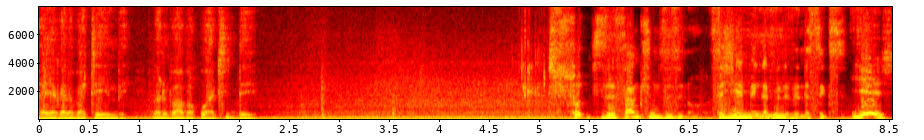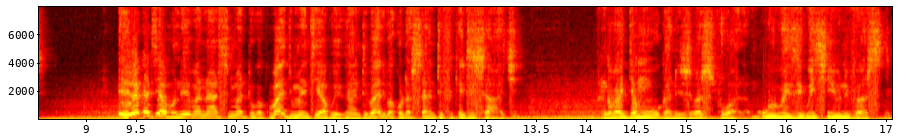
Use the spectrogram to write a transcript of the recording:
ayagala batembe bano babakwatiddeyo so ze sanctions zino zishapinga 2026 yes. Era kati abo ne banasimatuka kuba argument yabwe ega nti baali bakola scientific research nga bajja mu organize bazitwala with which university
